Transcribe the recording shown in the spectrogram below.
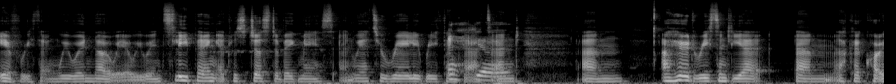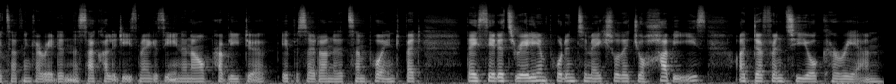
everything we were nowhere we weren't sleeping it was just a big mess and we had to really rethink oh, that yeah. and um, i heard recently a, um, like a quote i think i read it in the psychologies magazine and i'll probably do an episode on it at some point but they said it's really important to make sure that your hobbies are different to your career.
